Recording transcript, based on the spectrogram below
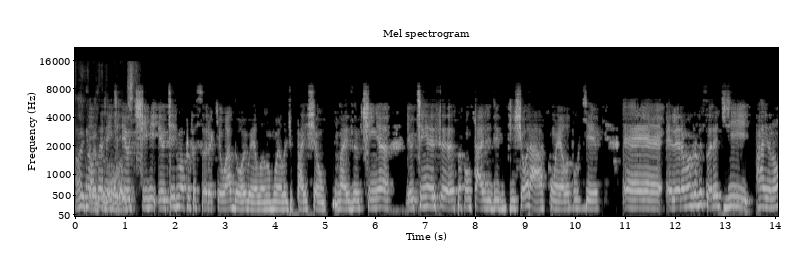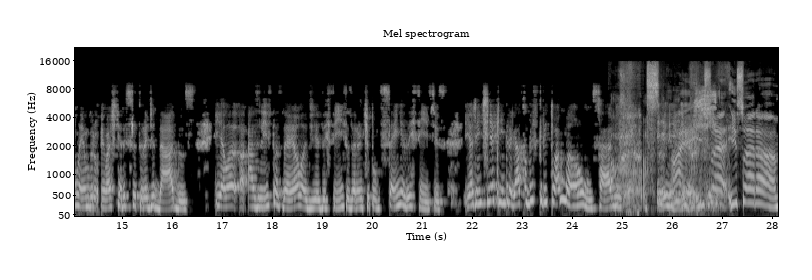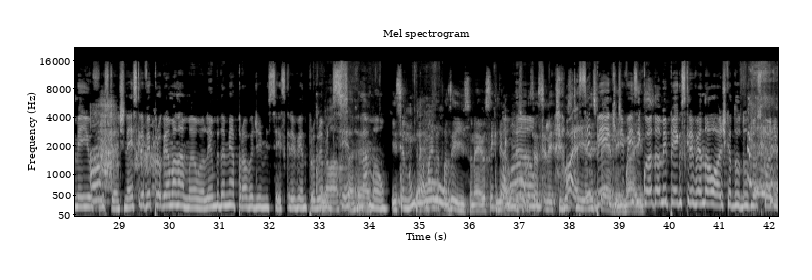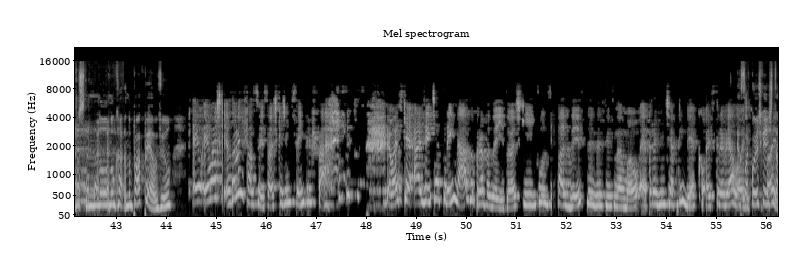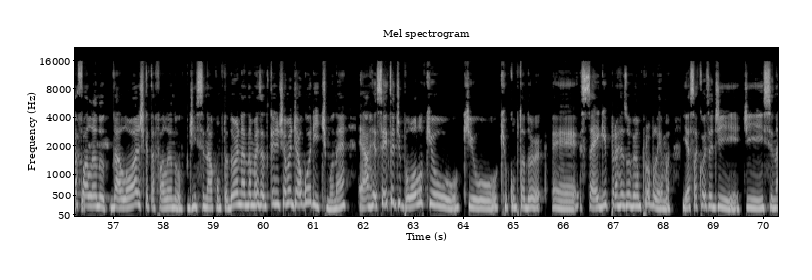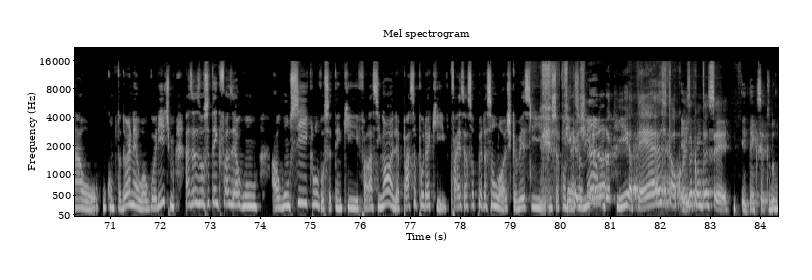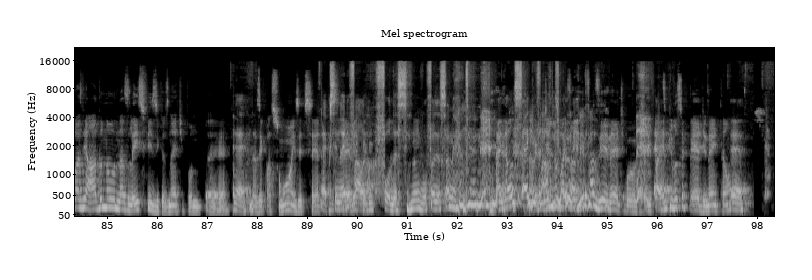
Ai, Nossa, gente, eu tive, eu tive uma professora que eu adoro ela, amo ela de paixão, mas eu tinha, eu tinha essa vontade de, de chorar com ela, porque é, ela era uma professora de. Ai, eu não lembro, eu acho que era estrutura de dados. E ela, as listas dela de exercícios eram tipo 100 exercícios. E a gente tinha que entregar tudo escrito à mão, sabe? Ah, e, ah, é. Isso, é, isso era meio ah. frustrante, né? Escrever programa na mão. Eu lembro da minha prova de MC, escrevendo programa Nossa, de MC é. na mão. E você nunca mais vai fazer isso, né? Eu sei que tem não. alguns processos seletivos Olha, que eles bem pedem, que de mas... vez em quando eu me pego escrevendo lógica do, dos meus códigos no, no, no, papel, viu? Eu, eu acho que eu também faço isso, eu acho que a gente sempre faz. eu acho que a gente é treinado para fazer isso. Eu acho que, inclusive, fazer esse exercício na mão é pra gente aprender a escrever a lógica. Essa coisa que a gente tá isso. falando da lógica, tá falando de ensinar o computador, nada mais é do que a gente chama de algoritmo, né? É a receita de bolo que o, que o, que o computador é, segue para resolver um problema. E essa coisa de, de ensinar o, o computador, né, o algoritmo, às vezes você tem que fazer algum, algum ciclo, você tem que falar assim, olha, passa por aqui, faz essa operação lógica, vê se isso acontece Fica ou não. girando aqui até tal coisa e, acontecer. E tem que ser tudo baseado no, nas leis físicas, né, tipo, é, é. das equações, etc. É, porque senão ele fala, aquele... foda-se, não vou fazer essa merda. Aí não segue Na verdade, ele não vai saber fazer, né, tipo, ele faz é. o que você pede, né, então... É.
